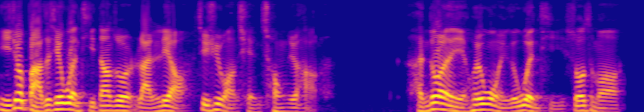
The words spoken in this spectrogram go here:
你就把这些问题当作燃料，继续往前冲就好了。很多人也会问我一个问题，说什么？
